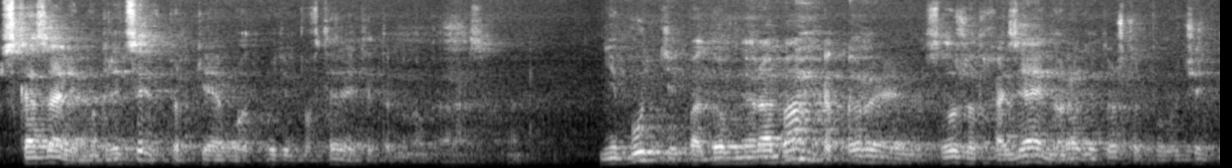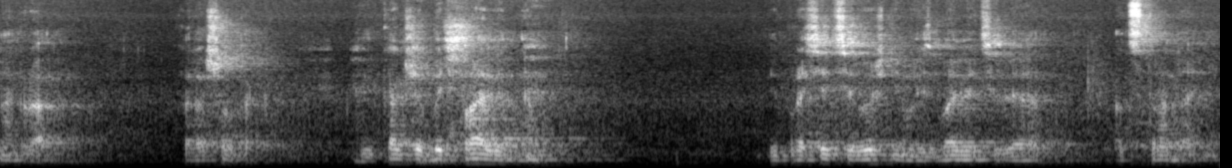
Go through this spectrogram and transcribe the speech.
сказали мудрецы в перке, вот, будем повторять это много раз. Да? Не будьте подобны рабам, которые служат хозяину ради того, чтобы получить награду. Хорошо так. И как же быть праведным и просить Всевышнего избавить себя от страданий.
